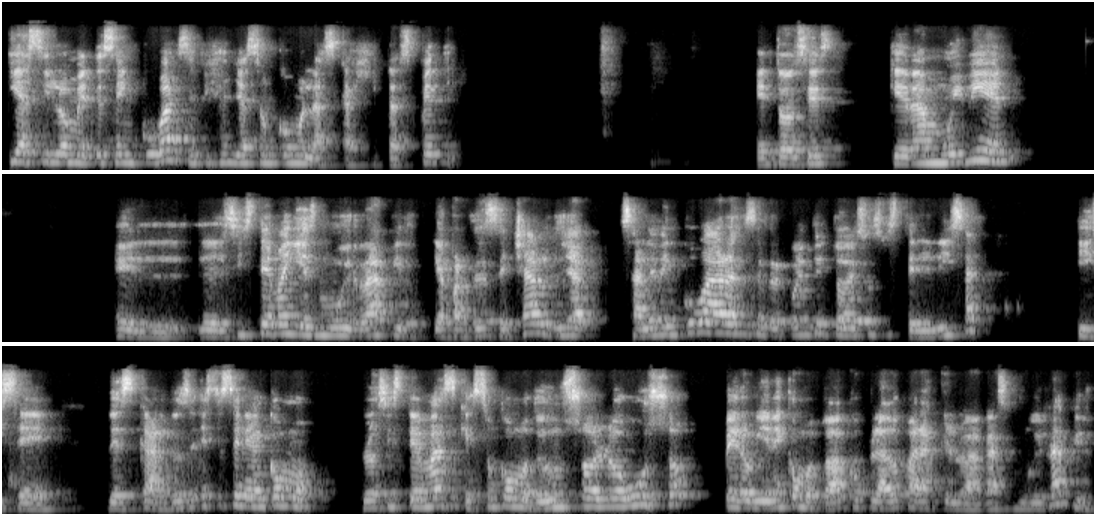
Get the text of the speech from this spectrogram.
y así lo metes a incubar. Se fijan, ya son como las cajitas Petri. Entonces queda muy bien el, sistema y es muy rápido. Y aparte de desechable, ya sale de incubar, haces el recuento y todo eso se esteriliza y se descarta. Entonces, estos serían como los sistemas que son como de un solo uso, pero viene como todo acoplado para que lo hagas muy rápido.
